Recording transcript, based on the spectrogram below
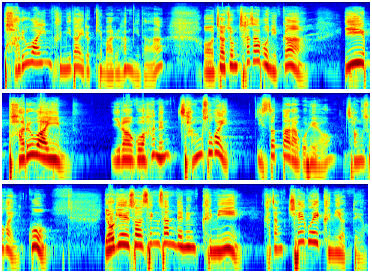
바르와임 금이다 이렇게 말을 합니다. 어, 제가 좀 찾아보니까 이 바르와임이라고 하는 장소가 있, 있었다라고 해요. 장소가 있고 여기에서 생산되는 금이 가장 최고의 금이었대요.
